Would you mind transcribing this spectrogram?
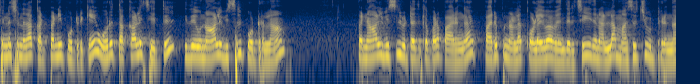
சின்ன சின்னதாக கட் பண்ணி போட்டிருக்கேன். ஒரு தக்காளி சேர்த்து இது நாலு விசில் போட்டுடலாம் இப்போ நாலு விசில் விட்டதுக்கப்புறம் பாருங்கள் பருப்பு நல்லா குலைவாக வெந்துருச்சு. இதை நல்லா மசிச்சு விட்டுருங்க.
